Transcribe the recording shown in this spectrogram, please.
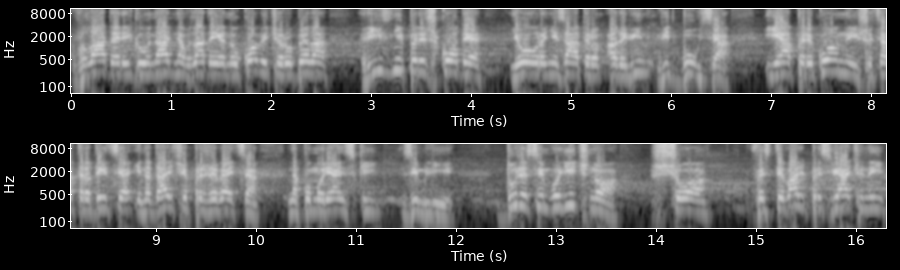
влада регіональна, влада Януковича робила різні перешкоди його організаторам, але він відбувся. Я переконаний, що ця традиція і надалі приживеться на поморянській землі. Дуже символічно, що фестиваль присвячений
